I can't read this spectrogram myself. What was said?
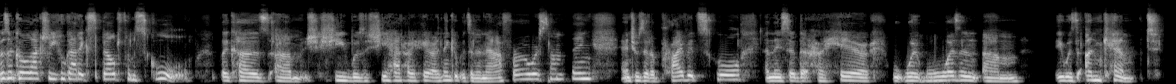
There was a girl actually who got expelled from school because um, she was she had her hair. I think it was in an afro or something, and she was at a private school. And they said that her hair w- wasn't um, it was unkempt,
